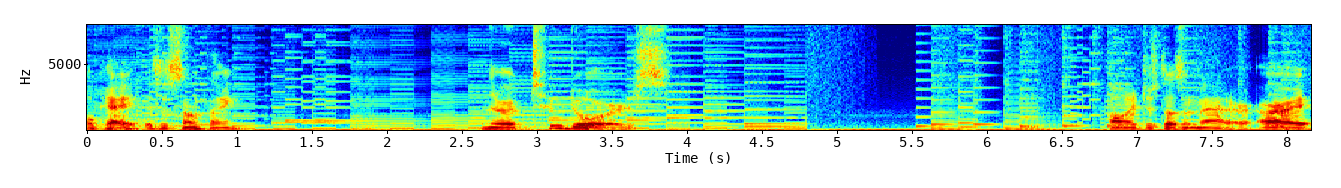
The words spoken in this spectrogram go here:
okay, this is something. And there are two doors. Oh, it just doesn't matter. Alright.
